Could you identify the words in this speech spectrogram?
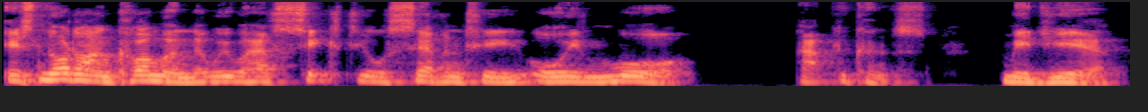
it's not uncommon that we will have 60 or 70 or even more applicants mid year.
